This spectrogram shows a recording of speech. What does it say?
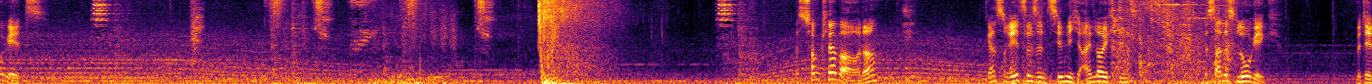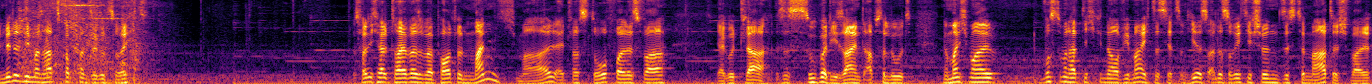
Wo geht's? Das ist schon clever, oder? Die ganzen Rätsel sind ziemlich einleuchtend. Das ist alles Logik. Mit den Mitteln, die man hat, kommt man sehr gut zurecht. Das fand ich halt teilweise bei Portal manchmal etwas doof, weil es war... Ja gut, klar, es ist super designt, absolut. Nur manchmal wusste man halt nicht genau, wie mache ich das jetzt. Und hier ist alles so richtig schön systematisch, weil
